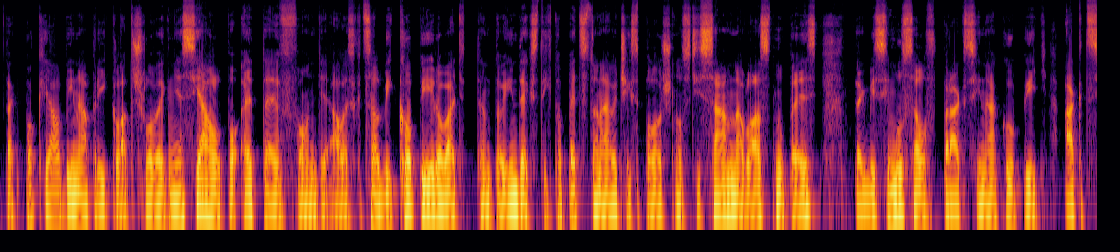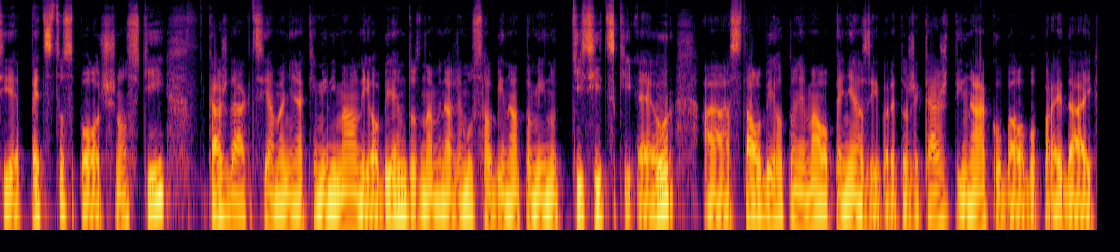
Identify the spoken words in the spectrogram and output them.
tak pokiaľ by napríklad človek nesiahol po ETF fonde, ale chcel by kopírovať tento index týchto 500 najväčších spoločností sám na vlastnú pesť, tak by si musel v praxi nakúpiť akcie 500 spoločností, Každá akcia má nejaký minimálny objem, to znamená, že musel by na to minúť tisícky eur a stalo by ho to nemalo peňazí, pretože každý nákup alebo predaj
